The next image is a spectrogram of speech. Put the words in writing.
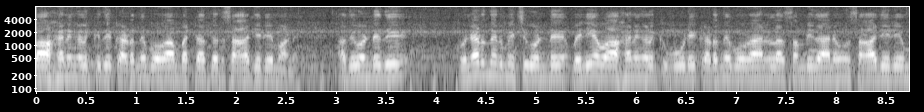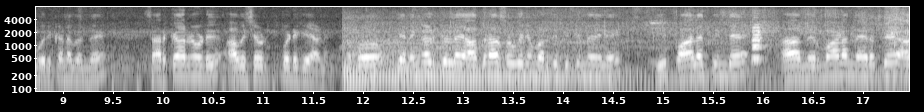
വാഹനങ്ങൾക്ക് ഇത് കടന്നു പോകാൻ പറ്റാത്തൊരു സാഹചര്യമാണ്. അതുകൊണ്ട് ഇത് പുനർനിർമ്മിച്ചുകൊണ്ട് വലിയ വാഹനങ്ങൾക്ക് കൂടി കടന്നു പോകാനുള്ള സംവിധാനവും സാഹചര്യവും ഒരുക്കണമെന്ന് സർക്കാരിനോട് ആവശ്യപ്പെടുകയാണ്. അപ്പോൾ ജനങ്ങൾക്കുള്ള യാത്രാ സൗകര്യം വർദ്ധിപ്പിക്കുന്നതിന് ഈ പാലത്തിന്റെ ആ നിർമ്മാണം നേരത്തെ ആ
